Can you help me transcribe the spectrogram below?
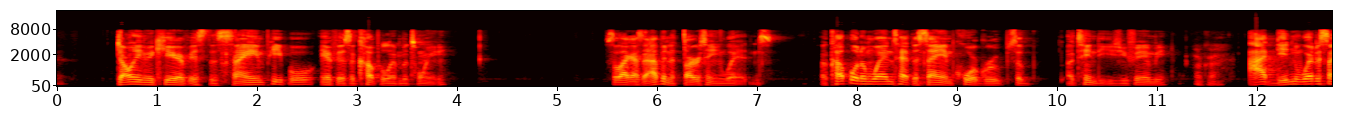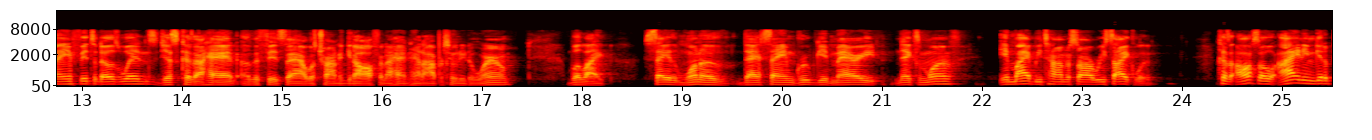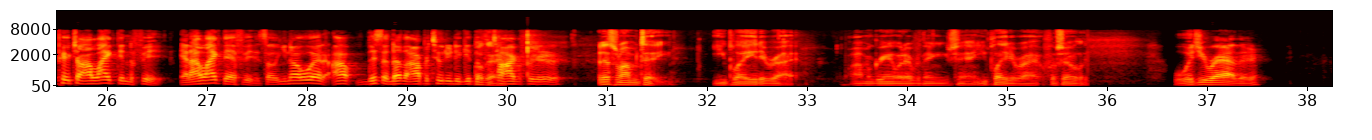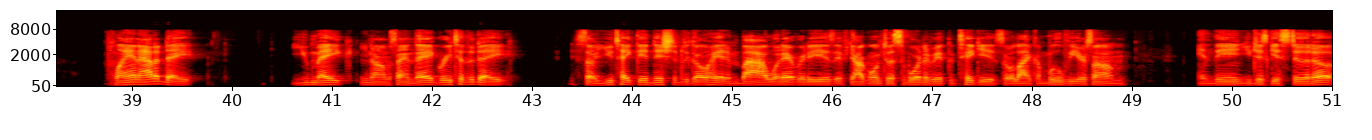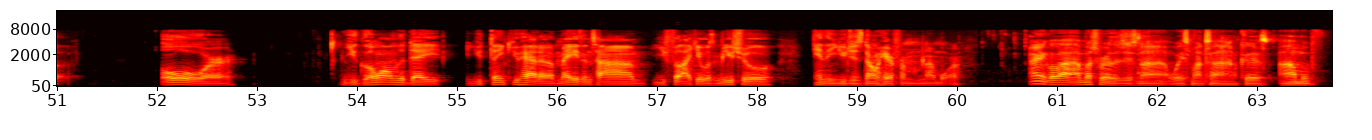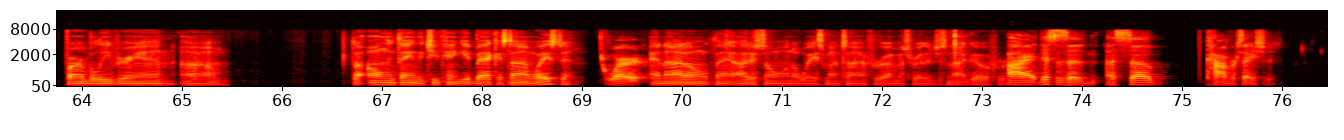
don't even care if it's the same people, if it's a couple in between. So, like I said, I've been to 13 weddings. A couple of them weddings had the same core groups of attendees. You feel me? Okay. I didn't wear the same fit to those weddings just because I had other fits that I was trying to get off and I hadn't had an opportunity to wear them. But like, say one of that same group get married next month, it might be time to start recycling. Cause also I didn't even get a picture I liked in the fit, and I like that fit. So you know what? I, this is another opportunity to get the Okay. photographer. That's what I'm gonna tell you. You played it right. I'm agreeing with everything you're saying. You played it right for sure. Would you rather plan out a date? You make, you know what I'm saying, they agree to the date. So you take the initiative to go ahead and buy whatever it is, if y'all going to a sporting event, the tickets or like a movie or something, and then you just get stood up. Or you go on the date, you think you had an amazing time, you feel like it was mutual, and then you just don't hear from them no more. I ain't gonna lie. I'd much rather just not waste my time because I'm a firm believer in um, the only thing that you can get back is time wasted. Word. And I don't think I just don't want to waste my time for. it. I'd much rather just not go for. it. All right, this is a, a sub conversation.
